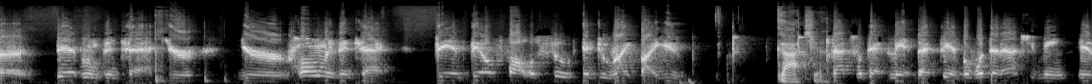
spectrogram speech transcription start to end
uh, bedroom's intact, your your home is intact, then they'll follow suit and do right by you. Gotcha. That's what that meant back then. But what that actually means is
